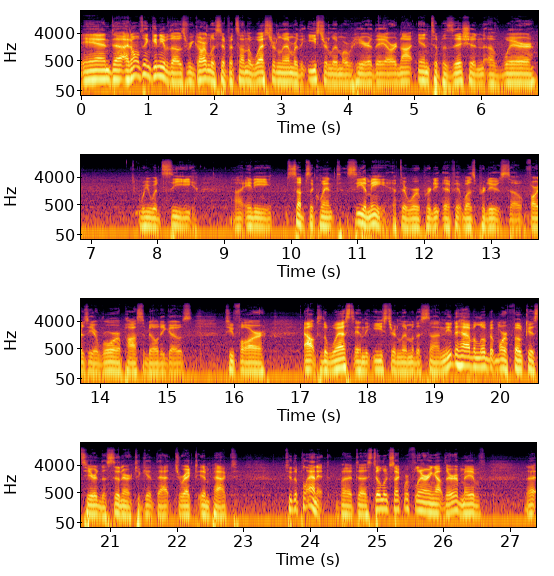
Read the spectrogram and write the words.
And uh, I don't think any of those, regardless if it's on the western limb or the eastern limb over here, they are not into position of where we would see uh, any subsequent CME if there were produ- if it was produced. So far as the aurora possibility goes, too far out to the west and the eastern limb of the sun. Need to have a little bit more focused here in the center to get that direct impact to the planet. But uh, still looks like we're flaring out there. It may have that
